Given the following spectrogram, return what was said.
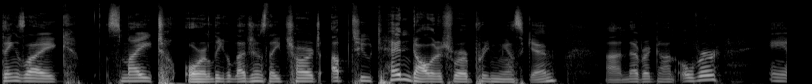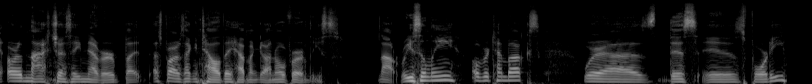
things like Smite or League of Legends, they charge up to ten dollars for a premium skin. Uh, never gone over, and or not just say never, but as far as I can tell, they haven't gone over at least not recently over ten bucks. Whereas this is forty.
